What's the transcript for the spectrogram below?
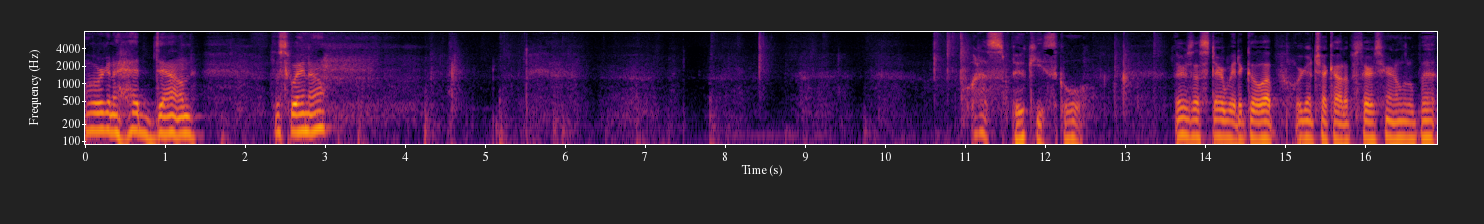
Well, we're going to head down this way now. A spooky school. There's a stairway to go up. We're going to check out upstairs here in a little bit.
